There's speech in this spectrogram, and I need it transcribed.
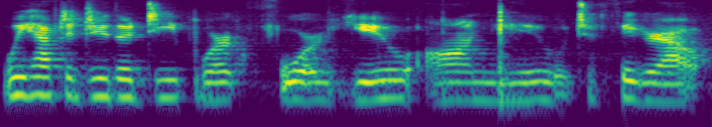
We have to do the deep work for you on you to figure out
